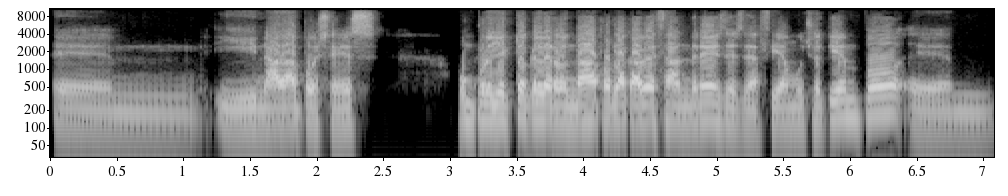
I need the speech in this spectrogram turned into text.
em, y nada, pues es un proyecto que le rondaba por la cabeza a Andrés desde hacía mucho tiempo, em,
